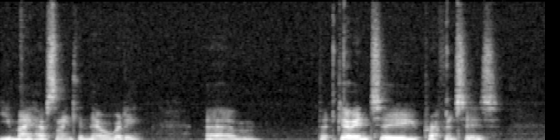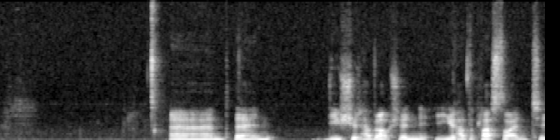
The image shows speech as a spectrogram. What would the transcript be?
you may have something in there already. Um, but go into preferences and then you should have an option you have the plus sign to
